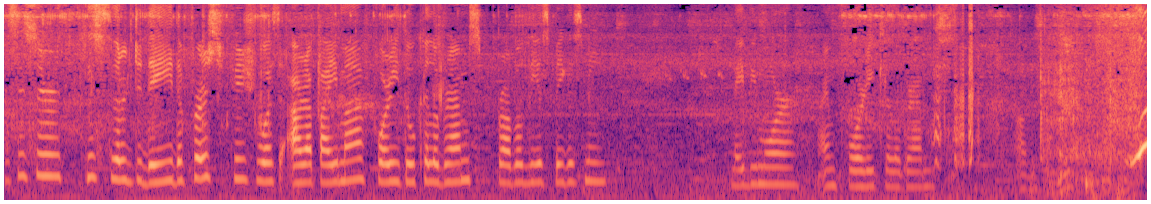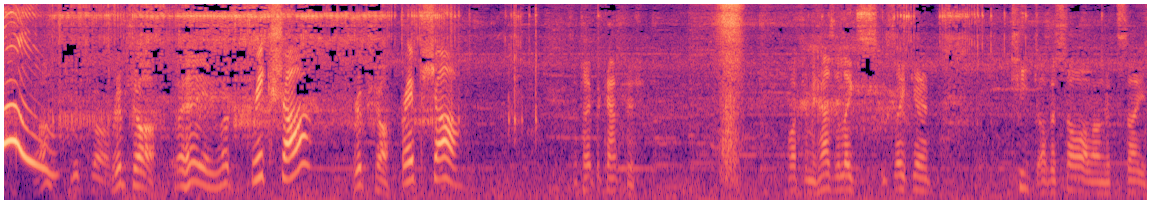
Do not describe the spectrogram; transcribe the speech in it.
This is her, his third today. The first fish was Arapaima, 42 kilograms, probably as big as me. Maybe more. I'm 40 kilograms. Obviously. Woo! Ripsaw. Hey, look. Rickshaw? Ripsaw. Ripshaw. It's a type of catfish. Watch him. He has a, like it's like a teeth of a saw along its side.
